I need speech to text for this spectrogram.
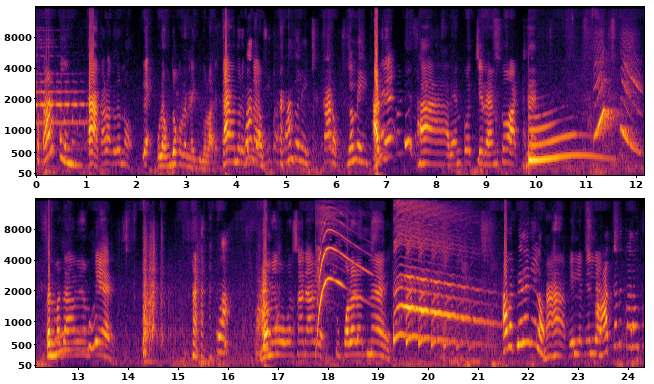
તો કાળ કલર નો હા કાળા કલર નો. લે ઓલા ઊંધો કલર નાખી દીધો લાગે. કાંઈ વાંધો નહીં વાંધો બદલાવ વાંધો નહીં. કાઢો ગમે ઈ. હા રેનકોટ છે રેનકોટ તને મજા આવે એમ પહેર ગમે એવો વરસાદ આવે તું પલળ જ નહીં આમ જ પહેરાય ને લો હા હા પહેલે પહેલે હાથ કને પહેરાવતો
